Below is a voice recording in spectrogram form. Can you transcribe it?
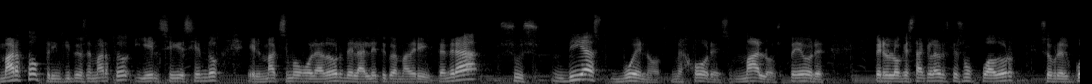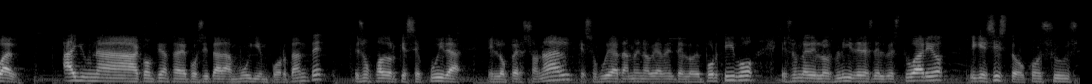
marzo, principios de marzo, y él sigue siendo el máximo goleador del Atlético de Madrid. Tendrá sus días buenos, mejores, malos, peores, pero lo que está claro es que es un jugador sobre el cual hay una confianza depositada muy importante. Es un jugador que se cuida en lo personal, que se cuida también obviamente en lo deportivo, es uno de los líderes del vestuario y que, insisto, con sus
